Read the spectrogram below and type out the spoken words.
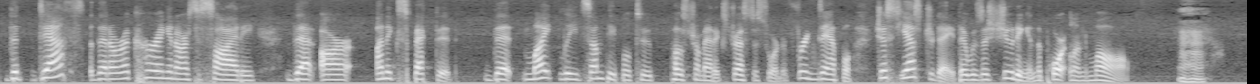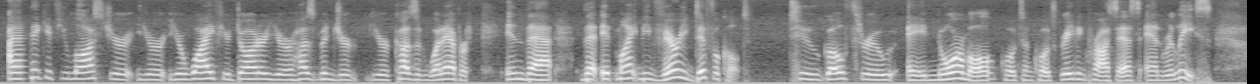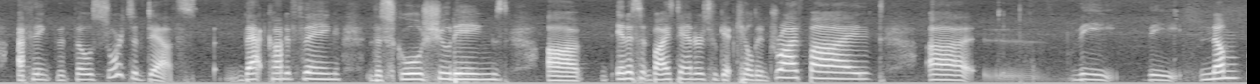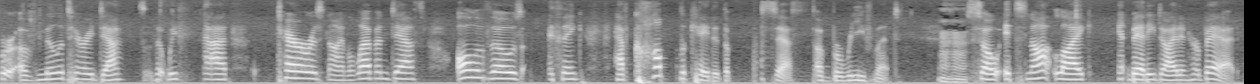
the deaths that are occurring in our society that are unexpected that might lead some people to post traumatic stress disorder. For example, just yesterday there was a shooting in the Portland Mall. Mm-hmm. I think if you lost your, your, your wife, your daughter, your husband, your, your cousin, whatever, in that, that it might be very difficult to go through a normal, quotes unquote, grieving process and release. I think that those sorts of deaths, that kind of thing, the school shootings, uh, innocent bystanders who get killed in drive-bys, uh, the the number of military deaths that we've had, terrorist 9/11 deaths, all of those I think have complicated the process of bereavement. Mhm. So it's not like Aunt Betty died in her bed,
